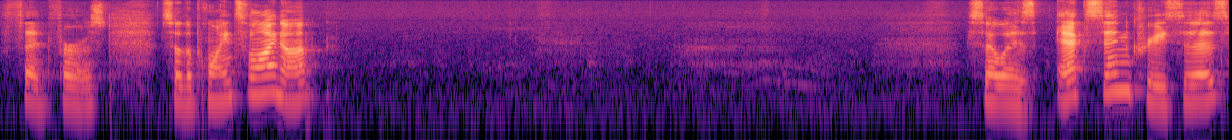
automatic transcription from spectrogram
said first. So the points line up. So as x increases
